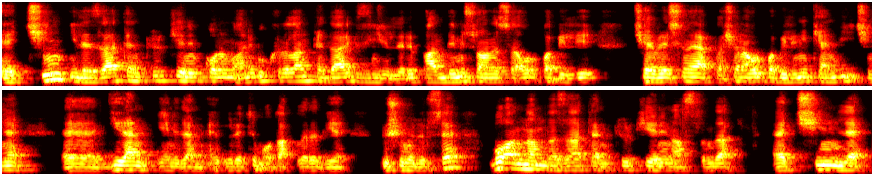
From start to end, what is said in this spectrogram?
e, Çin ile zaten Türkiye'nin konumu hani bu kırılan tedarik zincirleri, pandemi sonrası Avrupa Birliği çevresine yaklaşan Avrupa Birliği'nin kendi içine e, giren yeniden e, üretim odakları diye düşünülürse bu anlamda zaten Türkiye'nin aslında e, Çin'le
